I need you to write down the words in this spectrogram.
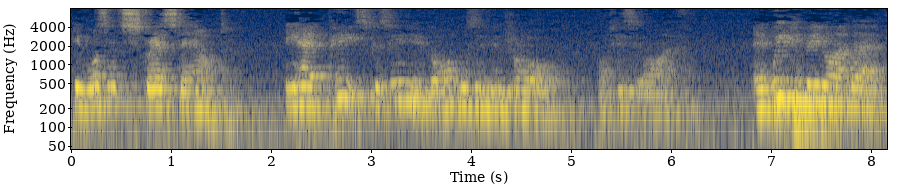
he wasn't stressed out. He had peace because he knew God was in control of his life. And we can be like that.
